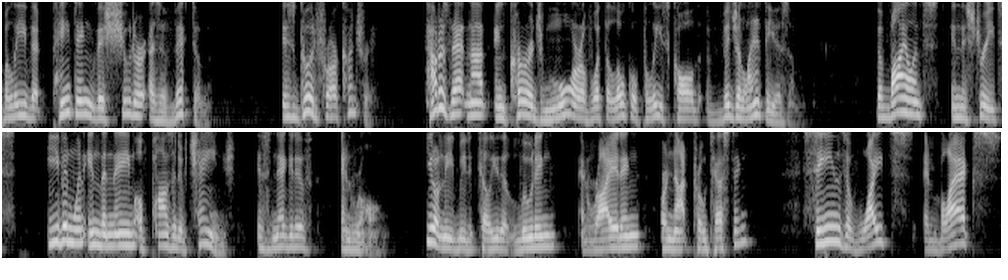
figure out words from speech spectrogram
believe that painting this shooter as a victim is good for our country? How does that not encourage more of what the local police called vigilantism? The violence in the streets, even when in the name of positive change, is negative and wrong. You don't need me to tell you that looting and rioting are not protesting. Scenes of whites and blacks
